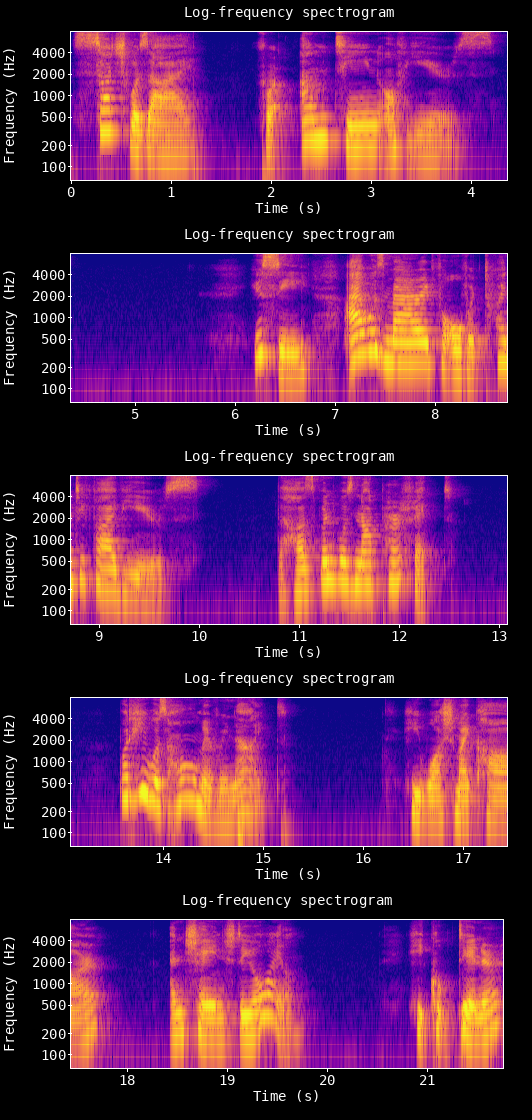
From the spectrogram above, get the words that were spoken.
Such was I for umpteen of years. You see, I was married for over 25 years. The husband was not perfect, but he was home every night. He washed my car and changed the oil. He cooked dinner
